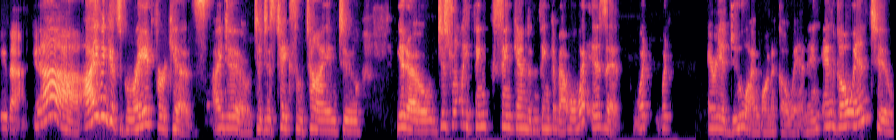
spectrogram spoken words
Do that. Yeah. yeah. I think it's great for kids. I do to just take some time to you know, just really think, sink in and think about, well, what is it? What, what area do I want to go in and, and go into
